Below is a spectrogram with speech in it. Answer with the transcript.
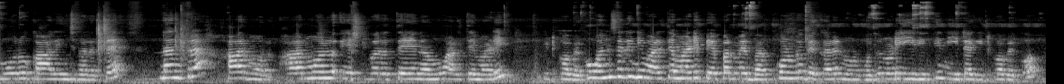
ಮೂರು ಕಾಲು ಇಂಚ್ ಬರುತ್ತೆ. ನಂತರ ಹಾರ್ಮೋಲ್ ಹಾರ್ಮೋಲ್ ಎಷ್ಟು ಬರುತ್ತೆ ನಾವು ಅಳತೆ ಮಾಡಿ ಇಟ್ಕೋಬೇಕು. ಒಂದ್ಸರಿ ನೀವು ಅಳತೆ ಮಾಡಿ ಪೇಪರ್ ಮೇಲೆ ಬರ್ಕೊಂಡು ಬೇಕಾದ್ರೆ ನೋಡ್ಬೋದು. ನೋಡಿ, ಈ ರೀತಿ ನೀಟಾಗಿ ಇಟ್ಕೋಬೇಕು.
